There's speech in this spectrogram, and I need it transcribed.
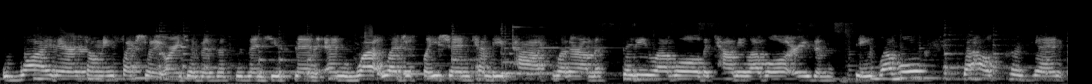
why there are so many sexually oriented businesses in Houston and what legislation can be passed, whether on the city level, the county level, or even the state level, to help prevent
